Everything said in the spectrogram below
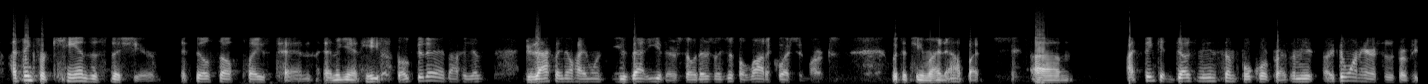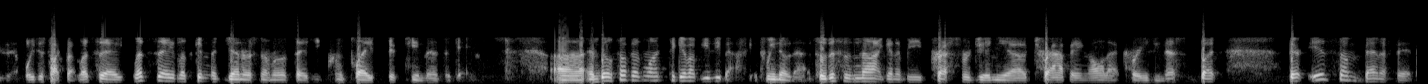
I think for Kansas this year, if Bill Self plays 10, and again, he spoke today about he doesn't exactly know how he wants to use that either. So there's just a lot of question marks with the team right now. But um, I think it does mean some full court press. I mean, Dajuan Harris is a perfect example. We just talked about. Let's say, let's say, let's give him a generous number. Let's say he can play 15 minutes a game. Uh, and Bill Self doesn't like to give up easy baskets. We know that. So this is not going to be press Virginia, trapping, all that craziness. But there is some benefit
